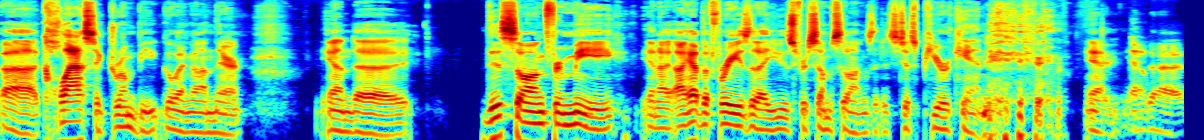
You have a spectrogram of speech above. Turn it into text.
uh, classic drum beat going on there, and uh, this song for me, and I, I, have the phrase that I use for some songs that it's just pure candy. yeah, and uh,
